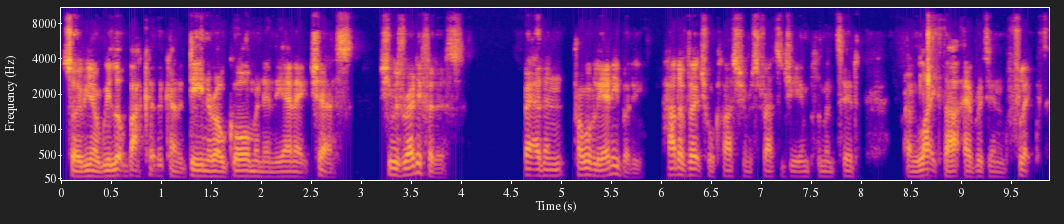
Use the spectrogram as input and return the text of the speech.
So, you know, we look back at the kind of Dina O'Gorman in the NHS, she was ready for this better than probably anybody, had a virtual classroom strategy implemented, and like that, everything flicked.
